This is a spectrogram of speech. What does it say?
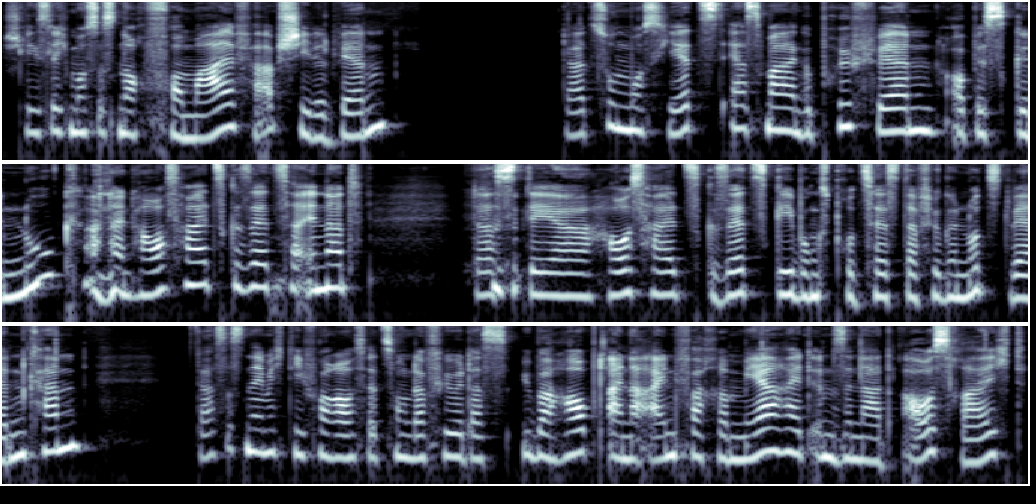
Schließlich muss es noch formal verabschiedet werden. Dazu muss jetzt erstmal geprüft werden, ob es genug an ein Haushaltsgesetz erinnert, dass der Haushaltsgesetzgebungsprozess dafür genutzt werden kann. Das ist nämlich die Voraussetzung dafür, dass überhaupt eine einfache Mehrheit im Senat ausreicht.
